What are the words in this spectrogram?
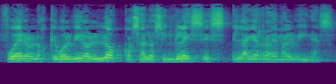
fueron los que volvieron locos a los ingleses en la guerra de Malvinas.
